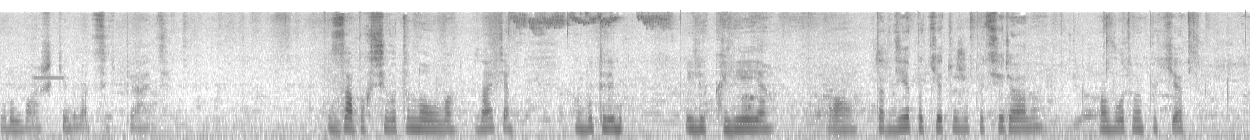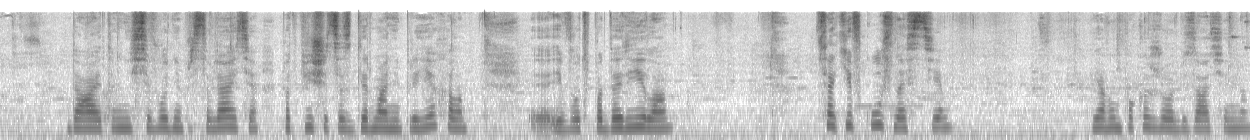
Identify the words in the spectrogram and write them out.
рубашки 25. Запах чего-то нового, знаете, как будто или, или клея. Вау. Так, где я пакет уже потеряла? А вот мой пакет. Да, это мне сегодня, представляете, подписчица с Германии приехала э, и вот подарила всякие вкусности. Я вам покажу обязательно.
